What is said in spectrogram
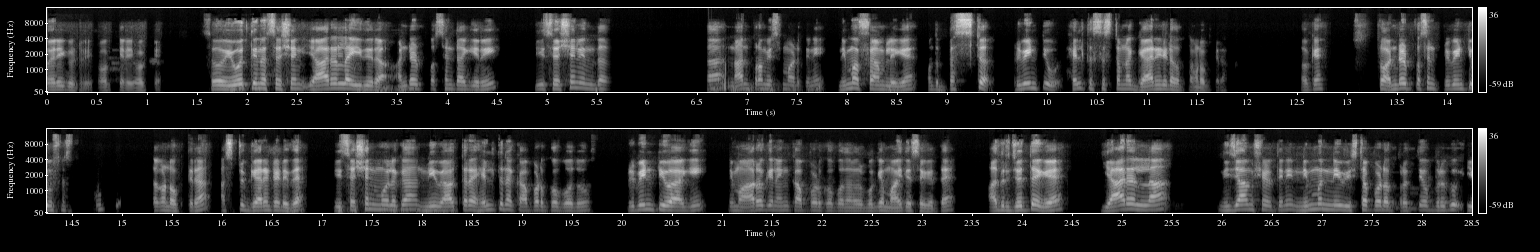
ವೆರಿ ಗುಡ್ ರೀ. ಓಕೆ ರೀ ಓಕೆ ಸೊ ಇವತ್ತಿನ ಸೆಷನ್ ಯಾರೆಲ್ಲ ಇದ್ದೀರಾ? ಹಂಡ್ರೆಡ್ ಪರ್ಸೆಂಟ್ ಆಗಿರಿ. ಈ ಸೆಷನ್ ಇಂದ ನಾನ್ ಪ್ರಾಮಿಸ್ ಮಾಡ್ತೀನಿ. ನಿಮ್ಮ ಫ್ಯಾಮಿಲಿಗೆ ಒಂದು ಬೆಸ್ಟ್ ಪ್ರಿವೆಂಟಿವ್ ಹೆಲ್ತ್ ಸಿಸ್ಟಮ್ನ ಗ್ಯಾರಂಟಿ ತಗೊಂಡು ಹೋಗ್ತೀರಾ? Okay so hundred percent preventive system ತಗೊಂಡು ಹೋಗ್ತೀರಾ? ಅಷ್ಟು ಗ್ಯಾರಂಟೆಡ್ ಇದೆ. ಈ ಸೆಷನ್ ಮೂಲಕ ನೀವು ಯಾವ ತರ ಹೆಲ್ತ್ನ ಕಾಪಾಡ್ಕೋಬಹುದು ಪ್ರಿವೆಂಟಿವ್ ಆಗಿ ನಿಮ್ಮ ಆರೋಗ್ಯನ ಹೆಂಗ್ ಕಾಪಾಡ್ಕೋಬಹುದು ಅನ್ನೋದ್ರ ಬಗ್ಗೆ ಮಾಹಿತಿ ಸಿಗುತ್ತೆ. ಅದ್ರ ಜೊತೆಗೆ ಯಾರೆಲ್ಲ ನಿಜಾಂಶ ಹೇಳ್ತೀನಿ, ನಿಮ್ಮನ್ನ ನೀವು ಇಷ್ಟಪಡೋ ಪ್ರತಿಯೊಬ್ಬರಿಗೂ ಈ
